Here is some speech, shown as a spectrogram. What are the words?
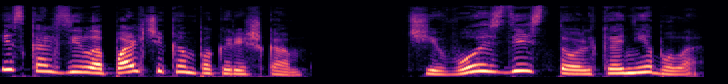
и скользила пальчиком по корешкам. Чего здесь только не было.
